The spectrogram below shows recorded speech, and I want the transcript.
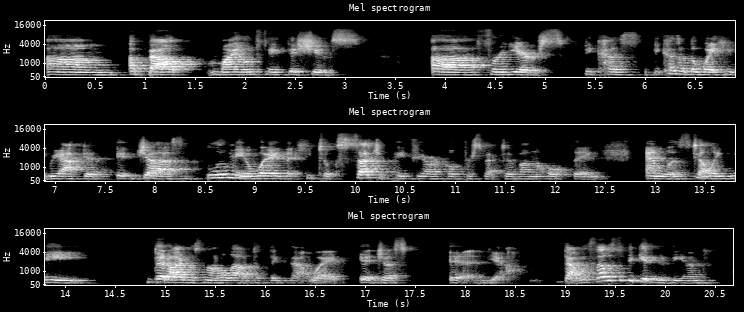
um, about my own faith issues uh, for years because because of the way he reacted it just blew me away that he took such a patriarchal perspective on the whole thing and was telling me that i was not allowed to think that way it just it, yeah that was that was the beginning of the end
